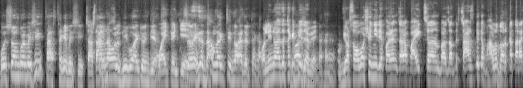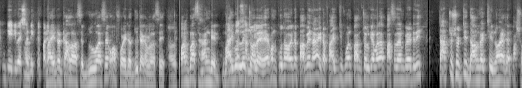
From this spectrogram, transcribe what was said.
পরিশ্রম করে বেশি চার্জ থাকে বেশি। তার নাম হলো Vivo Y twenty Y twenty তো এটার দাম রাখছি নয় হাজার টাকা। অনলি নয় হাজার টাকা পেয়ে যাবে। টাকা, হ্যাঁ। ভিউয়ার্স অবশ্যই নিতে পারেন। যারা বাইক চালান বা যাদের চার্জ ব্যাকআপ ভালো দরকার তারা কিন্তু এই ডিভাইসটা দেখতে পারেন। ভাই এটার কালার আছে ব্লু আছে অফ হোয়াইট দুইটা কালার আছে। Okay. ওয়ান প্লাস হান্ড্রেড নাই বললে চলে। এখন কোথাও এটা পাবে না। এটা ফাইভ জি ফোন পাঁচচল ক্যামেরা পাঁচ হাজার ব্যাটারি চারশোষট্টি দাম রাখছি নয় হাজার পাঁচশো।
